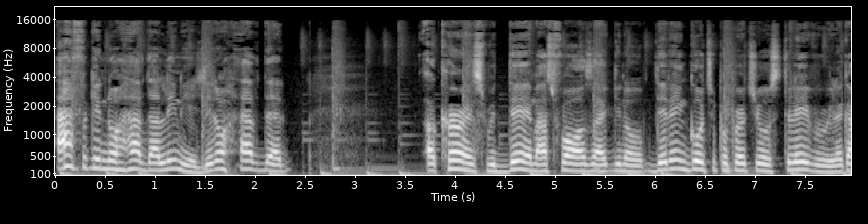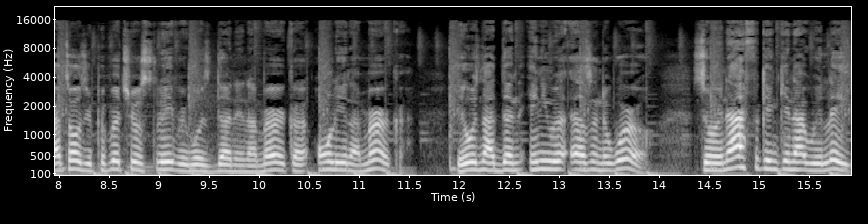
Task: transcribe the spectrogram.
African don't have that lineage. They don't have that occurrence with them as far as like, you know, they didn't go to perpetual slavery. Like I told you, perpetual slavery was done in America, only in America. It was not done anywhere else in the world. So an African cannot relate.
